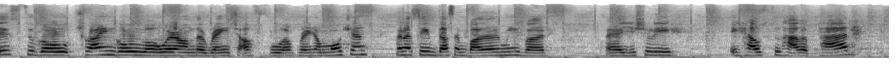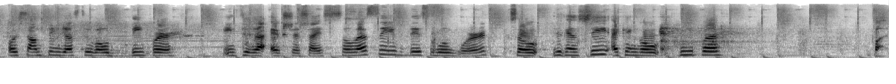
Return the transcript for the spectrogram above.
This to go, try and go lower on the range of full of range of motion. I'm gonna see if it doesn't bother me, but uh, usually it helps to have a pad or something just to go deeper into the exercise. So let's see if this will work. So you can see I can go deeper, but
